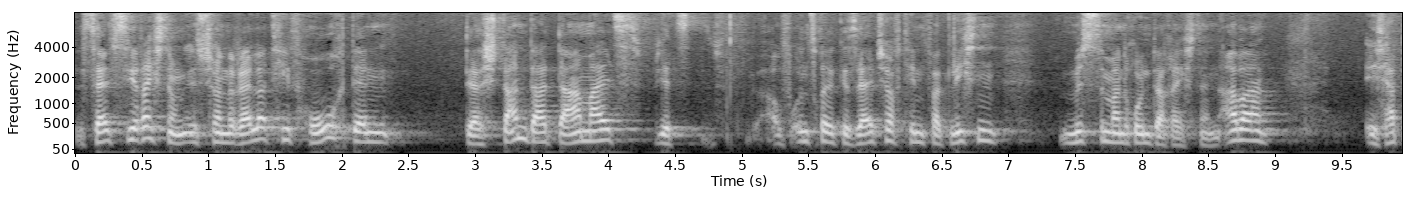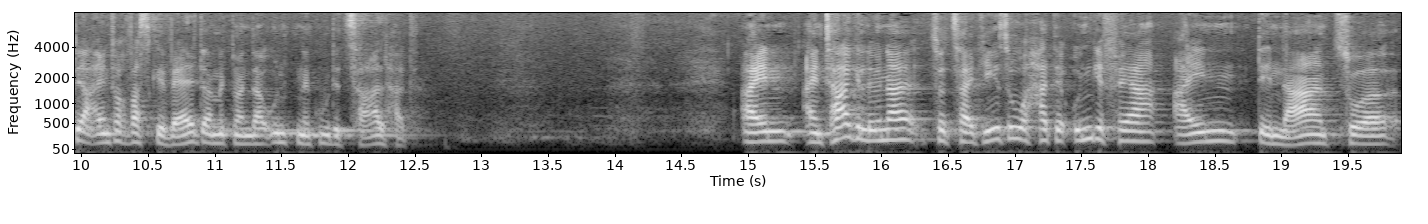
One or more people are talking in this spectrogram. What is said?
Selbst die Rechnung ist schon relativ hoch, denn der Standard damals, jetzt auf unsere Gesellschaft hin verglichen, müsste man runterrechnen. Aber ich habe ja einfach was gewählt, damit man da unten eine gute Zahl hat. Ein, ein Tagelöhner zur Zeit Jesu hatte ungefähr ein Denar zur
